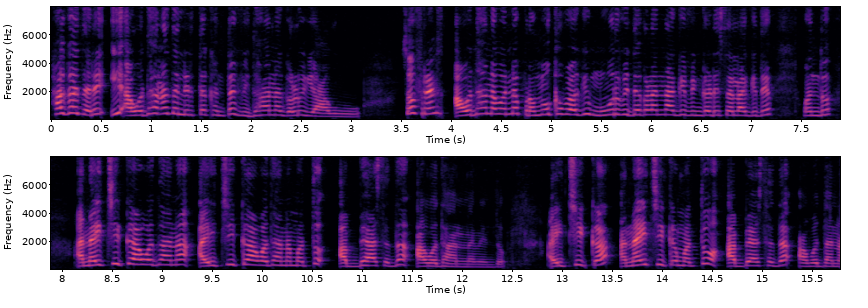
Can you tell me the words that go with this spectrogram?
ಹಾಗಾದರೆ ಈ ಅವಧಾನದಲ್ಲಿರ್ತಕ್ಕಂಥ ವಿಧಾನಗಳು ಯಾವುವು? ಸೊ ಫ್ರೆಂಡ್ಸ್ ಅವಧಾನವನ್ನು ಪ್ರಮುಖವಾಗಿ ಮೂರು ವಿಧಗಳನ್ನಾಗಿ ವಿಂಗಡಿಸಲಾಗಿದೆ. ಒಂದು, ಅನೈಚ್ಛಿಕ ಅವಧಾನ, ಐಚ್ಛಿಕ ಅವಧಾನ ಮತ್ತು ಅಭ್ಯಾಸದ ಅವಧಾನವೆಂದು. ಐಚ್ಛಿಕ, ಅನೈಚ್ಛಿಕ ಮತ್ತು ಅಭ್ಯಾಸದ ಅವಧಾನ.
